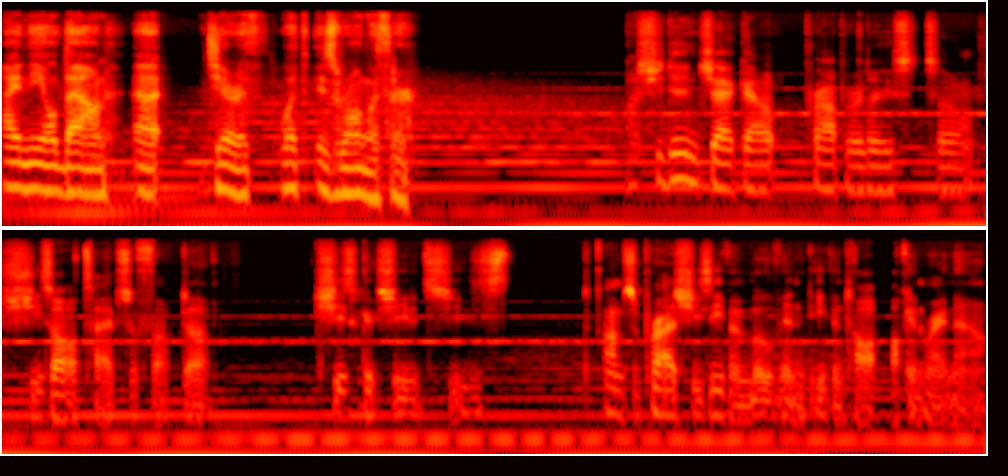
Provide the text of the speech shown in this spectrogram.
I kneel down. Uh, Jareth, what is wrong with her? Uh, She didn't jack out properly, so she's all types of fucked up. She's good. She, she's. I'm surprised she's even moving, even talking right now.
